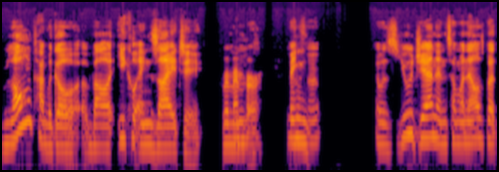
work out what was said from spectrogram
long time ago about eco anxiety. Remember? I think Mhm. it was you, Jenn, and someone else, but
